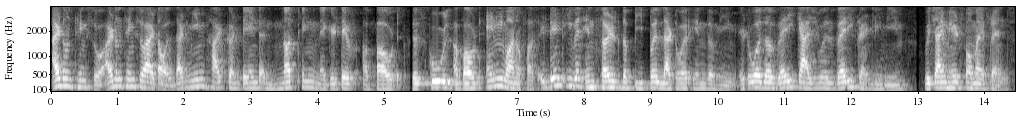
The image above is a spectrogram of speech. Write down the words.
I don't think so. I don't think so at all. That meme had contained nothing negative about the school, about any one of us. It didn't even insult the people that were in the meme. It was a very casual, very friendly meme which I made for my friends.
